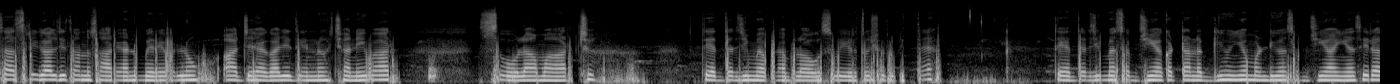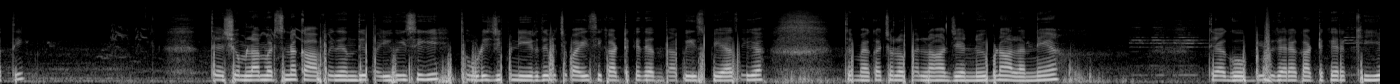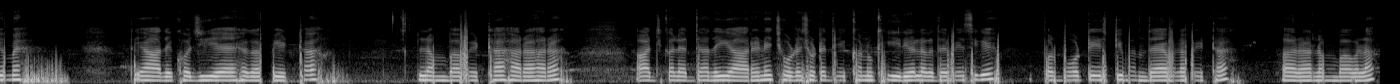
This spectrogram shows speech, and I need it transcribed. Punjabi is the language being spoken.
ਸਤਿ ਸ੍ਰੀ ਅਕਾਲ ਜੀ ਤੁਹਾਨੂੰ ਸਾਰਿਆਂ ਨੂੰ ਮੇਰੇ ਵੱਲੋਂ। ਅੱਜ ਹੈਗਾ ਜੀ ਦਿਨ ਸ਼ਨੀਵਾਰ 16 ਮਾਰਚ ਤੇ ਇੱਧਰ ਜੀ ਮੈਂ ਆਪਣਾ ਬਲੌਗ ਸਵੇਰ ਤੋਂ ਸ਼ੁਰੂ ਕੀਤਾ ਹੈ। ਤੇ ਇੱਧਰ ਜੀ ਮੈਂ ਸਬਜ਼ੀਆਂ ਕੱਟਣ ਲੱਗੀ ਹੋਈਆਂ ਮੰਡੀਆਂ ਸਬਜ਼ੀਆਂ ਆਈਆਂ ਸੀ ਰਾਤੀ। ਤੇ ਸ਼ਿਮਲਾ ਮਿਰਚ ਨਾ ਕਾਫੀ ਦਿਨ ਦੀ ਪਈ ਹੋਈ ਸੀਗੀ ਥੋੜੀ ਜੀ ਪਨੀਰ ਦੇ ਵਿੱਚ ਪਾਈ ਸੀ ਕੱਟ ਕੇ ਤੇ ਅੱਧਾ ਪੀਸ ਪਿਆ ਸੀਗਾ। ਤੇ ਮੈਂ ਕਿਹਾ ਚਲੋ ਪਹਿਲਾਂ ਅੱਜ ਇਹਨੂੰ ਹੀ ਬਣਾ ਲੈਂਦੇ ਆ ਤੇ ਆ ਗੋਭੀ ਵਗੈਰਾ ਕੱਟ ਕੇ ਰੱਖੀ ਹੈ ਮੈਂ। ਤੇ ਆ ਦੇਖੋ ਜੀ, ਇਹ ਹੈਗਾ ਪੇਠਾ, ਲੰਬਾ ਪੇਠਾ, ਹਰਾ ਹਰਾ। ਅੱਜ ਕੱਲ ਇਦਾਂ ਦੇ ਹੀ ਆ ਰਹੇ ਨੇ ਛੋਟੇ ਛੋਟੇ ਦੇਖਣ ਨੂੰ ਖੀਰੇ ਲੱਗਦੇ ਪਏ ਸੀਗੇ, ਪਰ ਬਹੁਤ ਟੇਸਟੀ ਬਣਦਾ ਹੈ ਵਾਲਾ ਪੇਠਾ, ਹਰਾ, ਲੰਬਾ ਵਾਲਾ।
